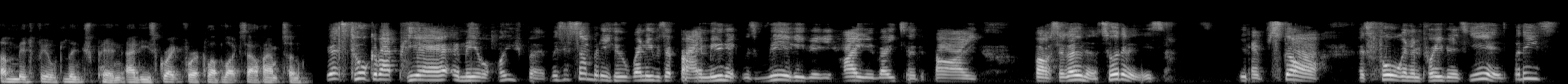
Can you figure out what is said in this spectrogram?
a midfield linchpin, and he's great for a club like Southampton. Let's talk about Pierre Emile Højbjerg. This is somebody who, when he was at Bayern Munich, was really, really highly rated by Barcelona. Sort of his, you know, star has fallen in previous years, but he's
